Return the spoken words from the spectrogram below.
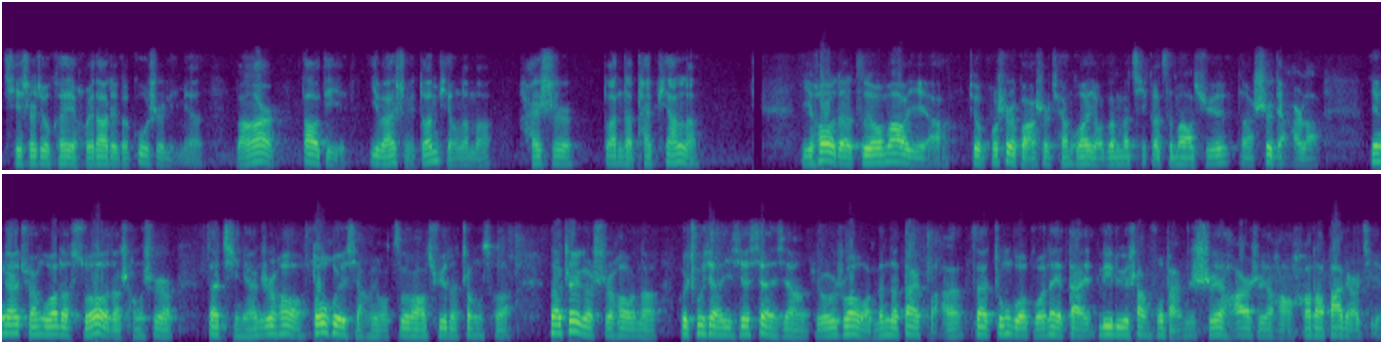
其实就可以回到这个故事里面：王二到底一碗水端平了吗？还是端的太偏了？以后的自由贸易啊，就不是光是全国有这么几个自贸区的试点了，应该全国的所有的城市在几年之后都会享有自贸区的政策。那这个时候呢，会出现一些现象，比如说我们的贷款在中国国内贷利率上浮百分之十也好，二十也好，合到八点几。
